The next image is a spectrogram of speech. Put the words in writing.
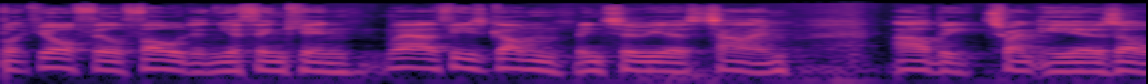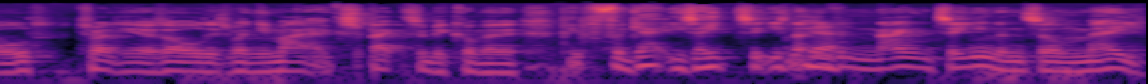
But if you're Phil Foden, you're thinking, well, if he's gone in two years' time, I'll be 20 years old. 20 years old is when you might expect to be coming in. People forget he's 18. He's not Yeah. even 19 until May.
